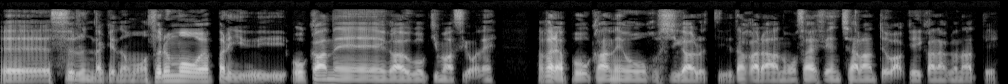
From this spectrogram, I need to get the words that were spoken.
えー、するんだけども、それもやっぱりお金が動きますよね。だからやっぱお金を欲しがるっていう。だからあの、お賽銭チャランってわけいかなくなって、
